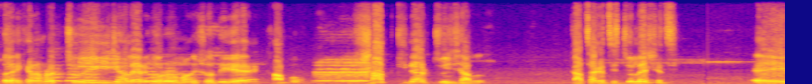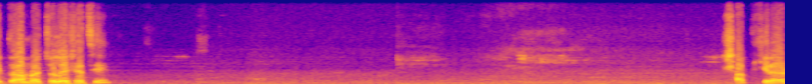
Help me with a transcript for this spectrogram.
তো এখানে আমরা চুই ঝালের গরুর মাংস দিয়ে খাব। সাতক্ষীরার চুই ঝাল। কাছাকাছি চলে এসেছি। এই তো আমরা চলে এসেছি। সাতক্ষীরার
